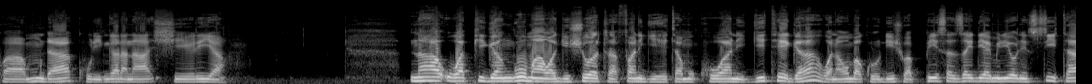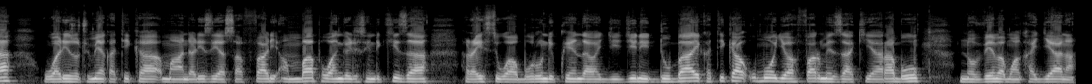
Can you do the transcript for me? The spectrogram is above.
kwa muda kulingana na sheria. Na wapiga ngoma wa gishora trafani giheta mkoani Gitega wanaomba kurudishwa pesa zaidi ya milioni sita walizotumia katika maandalizi ya safari ambapo wangelisindikiza rais wa Burundi kwenda jijini Dubai katika umoja wa farme za Kiarabu Novemba mwaka jana.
